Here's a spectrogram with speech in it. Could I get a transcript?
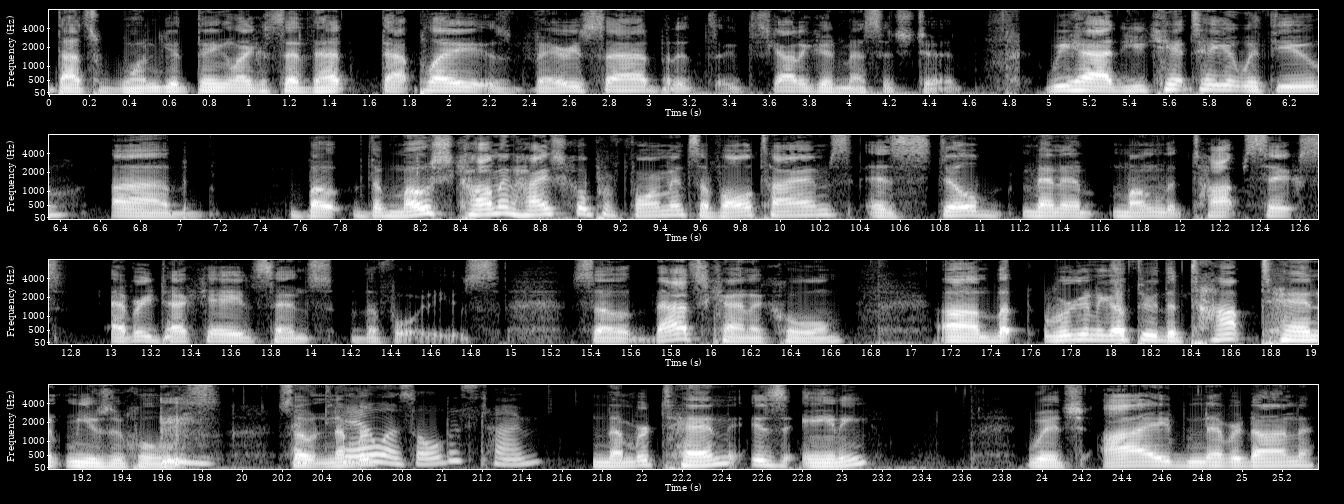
that's one good thing. Like I said, that that play is very sad, but it's it's got a good message to it. We had you can't take it with you. Uh, but the most common high school performance of all times has still been among the top six every decade since the 40s. So that's kind of cool. Um, but we're going to go through the top 10 musicals. So a number tale as old as time. Number 10 is Annie, which I've never done.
